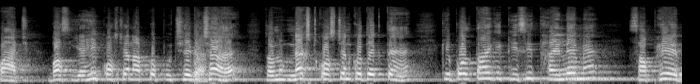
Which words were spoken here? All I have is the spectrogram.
पाँच। बस यही क्वेश्चन आपको पूछेगा। अच्छा है। तो हम लोग नेक्स्ट क्वेश्चन को देखते हैं कि बोलता है कि किसी थैले में सफ़ेद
